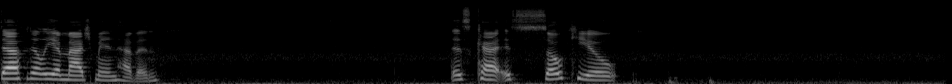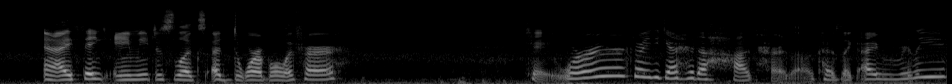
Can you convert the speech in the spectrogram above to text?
Definitely a match made in heaven. This cat is so cute. And I think Amiee just looks adorable with her. Okay, we're going to get her to hug her though, because like I really,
